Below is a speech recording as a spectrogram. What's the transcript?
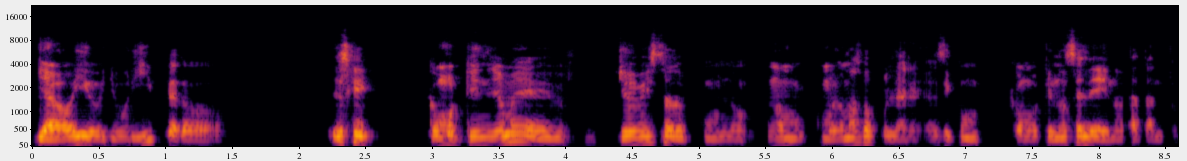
yaoi o yuri, pero es que como que yo me yo he visto lo, como, lo, como lo más popular, así como, como que no se le nota tanto.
